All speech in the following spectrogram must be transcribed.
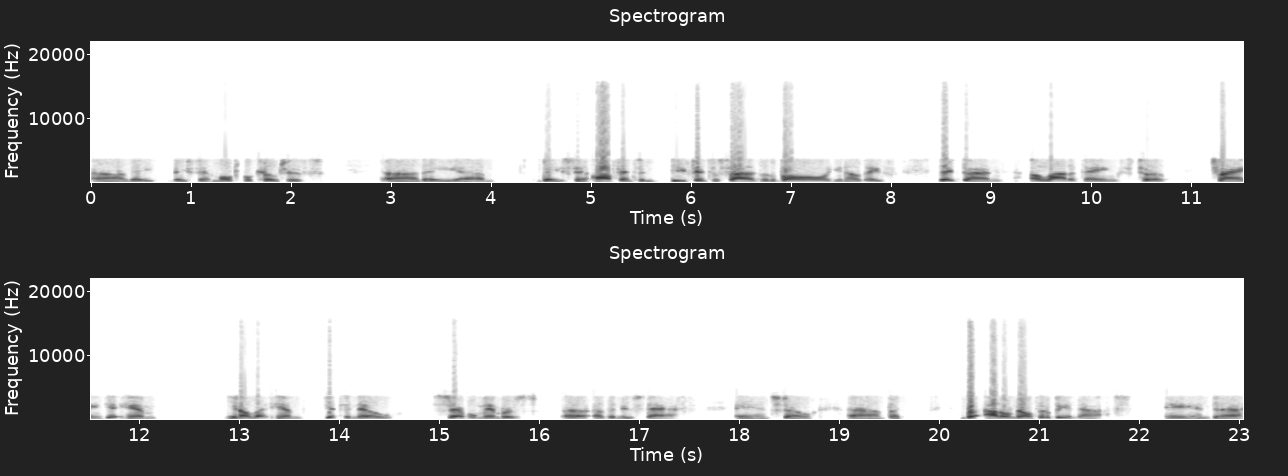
Uh, they they sent multiple coaches. Uh, they uh, they sent offense and defensive sides of the ball. You know, they've they've done a lot of things to try and get him, you know, let him get to know several members uh, of the new staff. And so, uh, but but I don't know if it'll be enough. And uh,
